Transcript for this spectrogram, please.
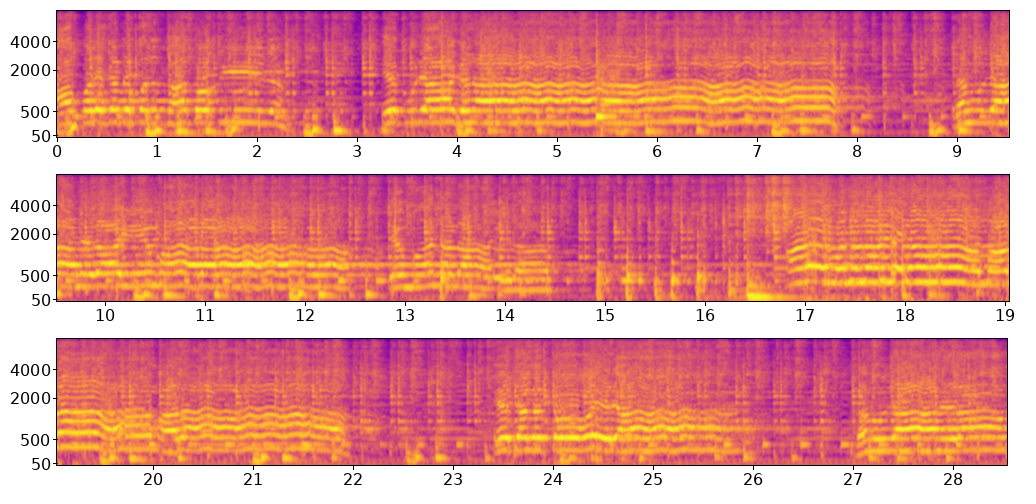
આ પરગટ પર સાતો પીર. એ પૂરા ઘણા ધનુજાન રામ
